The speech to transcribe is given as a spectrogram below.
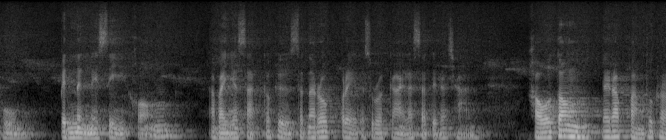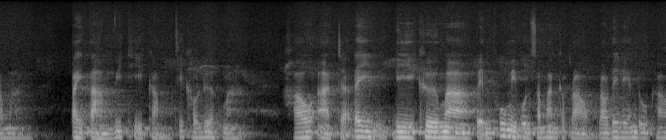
ภูมิ เป็นหนึ่งในสี่ของอบายสัตว์ก็คือสัตว์นรกเปรตอสุรกายและสัตว์เดรัจฉาน เขาต้องได้รับความทุกข์ทรมานไปตามวิธีกรรมที่เขาเลือกมา เขาอาจจะได้ดีคือมาเป็นผู้มีบุญสัมพันธ์กับเรา เราได้เลี้ยงดูเขา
